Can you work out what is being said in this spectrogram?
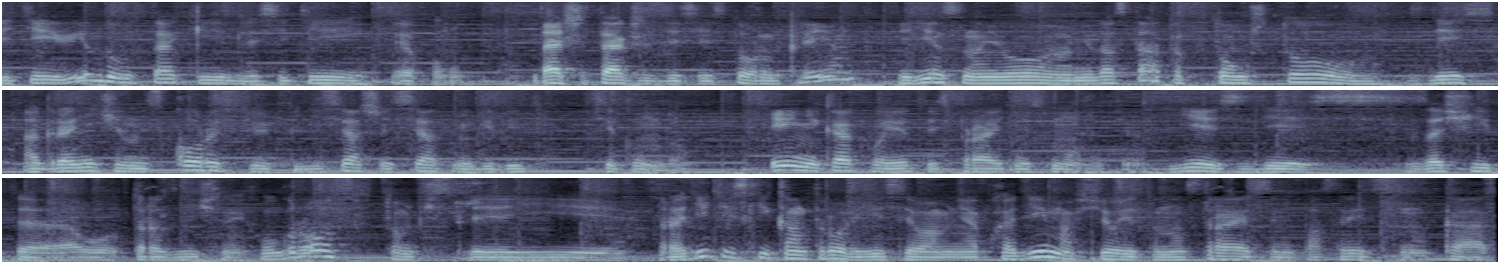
сетей Windows, так и для сетей Apple. Дальше также здесь есть торрент клиент. Единственный его недостаток в том, что здесь ограниченный скоростью 50-60 мегабит в секунду. И никак вы это исправить не сможете. Есть здесь защита от различных угроз, в том числе и родительский контроль, если вам необходимо. Все это настраивается непосредственно как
